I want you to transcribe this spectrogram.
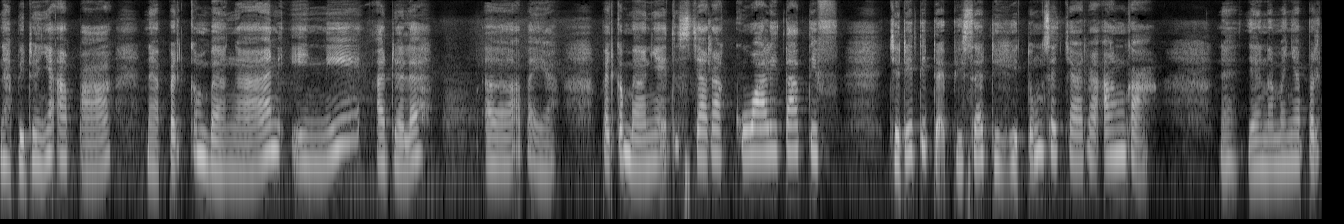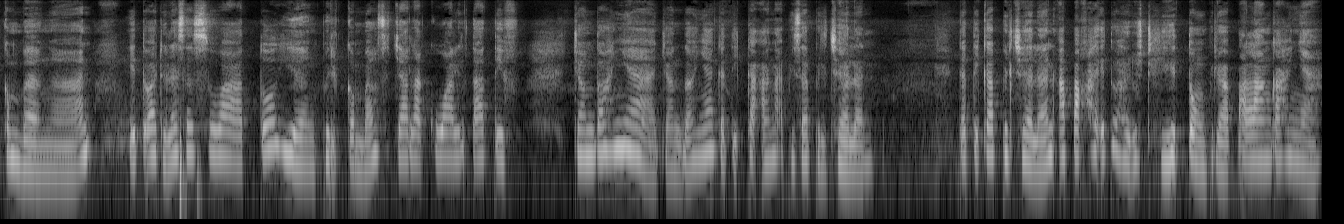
Nah, bedanya apa? Nah, perkembangan ini adalah uh, apa ya? Perkembangannya itu secara kualitatif. Jadi tidak bisa dihitung secara angka. Nah, yang namanya perkembangan itu adalah sesuatu yang berkembang secara kualitatif. Contohnya, contohnya ketika anak bisa berjalan ketika berjalan apakah itu harus dihitung berapa langkahnya?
